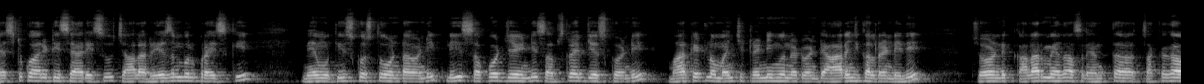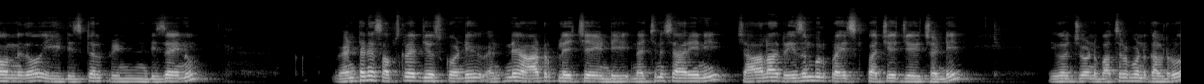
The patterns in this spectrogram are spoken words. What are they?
బెస్ట్ క్వాలిటీ శారీస్ చాలా రీజనబుల్ ప్రైస్కి మేము తీసుకొస్తూ ఉంటామండి. ప్లీజ్ సపోర్ట్ చేయండి సబ్స్క్రైబ్ చేసుకోండి. మార్కెట్లో మంచి ట్రెండింగ్ ఉన్నటువంటి ఆరెంజ్ కలర్ అండి ఇది. చూడండి కలర్ మీద అసలు ఎంత చక్కగా ఉన్నదో ఈ డిజిటల్ ప్రింట్ డిజైను వెంటనే సబ్స్క్రైబ్ చేసుకోండి. వెంటనే ఆర్డర్ ప్లేస్ చేయండి. నచ్చిన శారీని చాలా రీజనబుల్ ప్రైస్కి పర్చేజ్ చేయొచ్చండి. ఇగో చూడండి బచ్చల పండు కలరు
